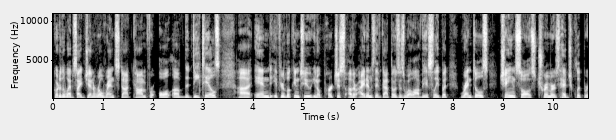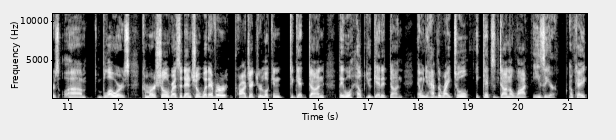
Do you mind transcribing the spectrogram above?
go to the website generalrents.com for all of the details. Uh, and if you're looking to, you know, purchase other items, they've got those as well, obviously. But rentals, chainsaws, trimmers, hedge clippers, um, blowers, commercial, residential, whatever project you're looking to get done, they will help you get it done. And when you have the right tool, it gets done a lot easier. Okay?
